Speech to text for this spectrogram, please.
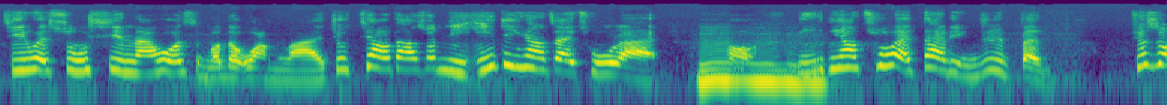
机会书信啊或者什么的往来，就叫他说你一定要再出来。哦，你一定要出来带领日本，就是说，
